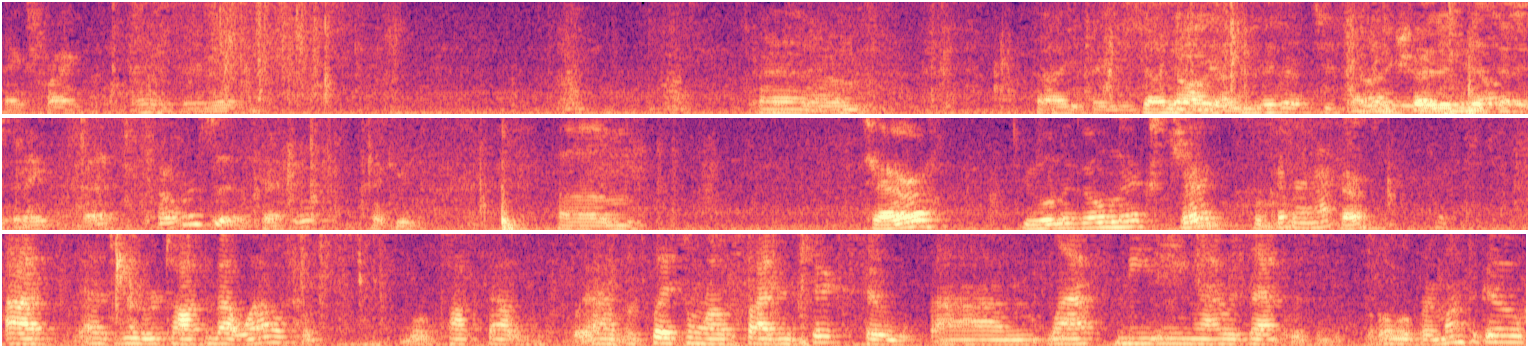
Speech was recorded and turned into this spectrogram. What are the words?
Thanks, Frank. Um, uh, are you done? No, You- I- you did it? I wanna make sure I didn't miss Anything anything. else? That covers it. Okay, thank you. Um, Tara, you wanna go next? Sure, Okay, go next. Uh, as we were talking about wells, let's, we'll talk about, uh, replacing wells five and six, so, um, last meeting I was at was a little over a month ago.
